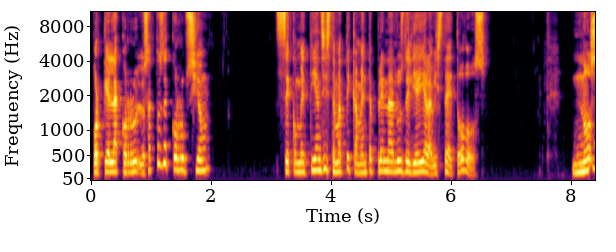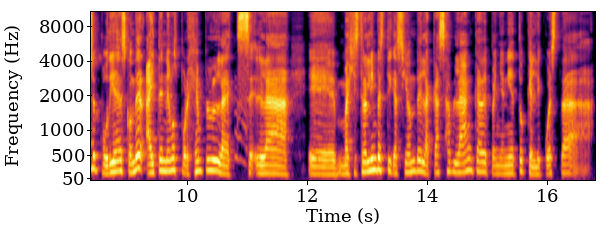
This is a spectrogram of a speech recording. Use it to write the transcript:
porque los actos de corrupción se cometían sistemáticamente a plena luz del día y a la vista de todos. No se podía esconder. Ahí tenemos, por ejemplo, la, eh, magistral investigación de la Casa Blanca de Peña Nieto que le cuesta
